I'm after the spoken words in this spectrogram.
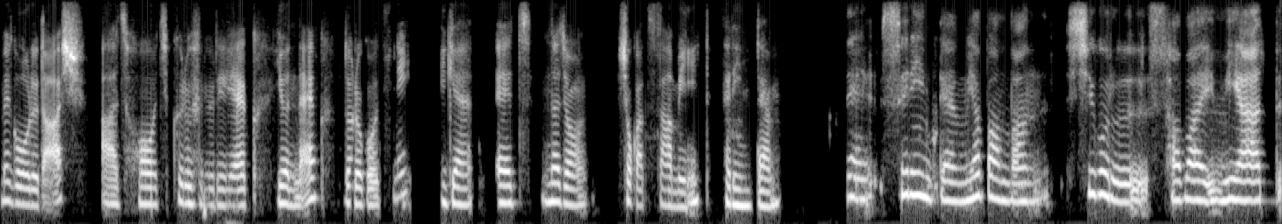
megoldás az, hogy külföldiek jönnek dolgozni. Igen, ez nagyon sokat számít, szerintem. De szerintem Japánban szigorú szabály miatt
